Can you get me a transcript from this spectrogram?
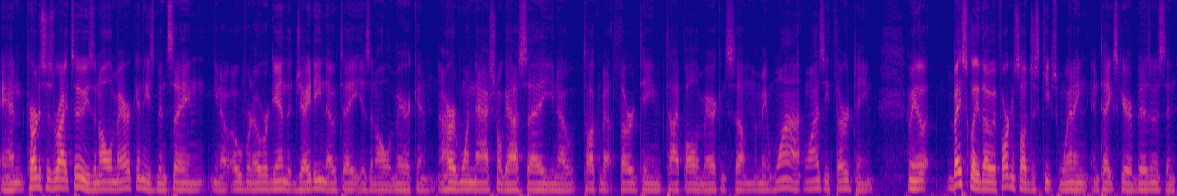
And Curtis is right too. He's an All-American. He's been saying, you know, over and over again that JD Notae is an All-American. I heard one national guy say, you know, talking about third team type All-American something. I mean, why? Why is he third team? I mean, basically though, if Arkansas just keeps winning and takes care of business and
